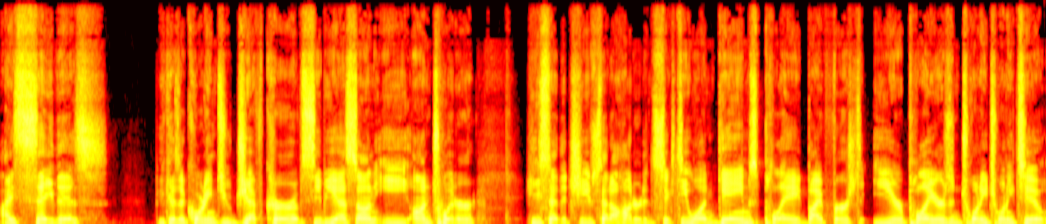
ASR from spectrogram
I say this because according to Jeff Kerr of CBS on E on Twitter, he said the Chiefs had 161 games played by first year players in 2022.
